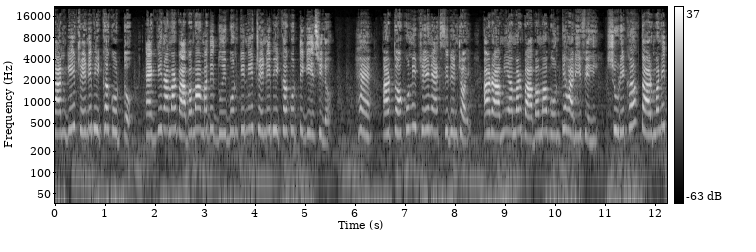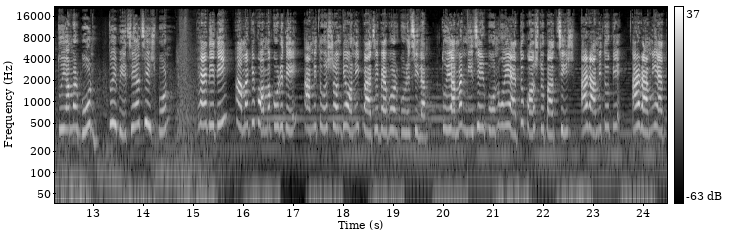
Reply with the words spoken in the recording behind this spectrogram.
গান গেয়ে ট্রেনে ভিক্ষা করত। একদিন আমার বাবা মা আমাদের দুই বোনকে নিয়ে ট্রেনে ভিক্ষা করতে গিয়েছিল। হ্যাঁ আর তখনই ট্রেন অ্যাক্সিডেন্ট হয়, আর আমি আমার বাবা মা বোনকে হারিয়ে ফেলি। সুরেখা, তার মানে তুই আমার বোন? তুই বেঁচে আছিস, বোন? হ্যাঁ দিদি, আমাকে ক্ষমা করে দে। আমি তোর সঙ্গে অনেক বাজে ব্যবহার করেছিলাম। তুই আমার নিজের বোন হয়ে এত কষ্ট পাচ্ছিস, আর আমি তোকে, আর আমি এত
